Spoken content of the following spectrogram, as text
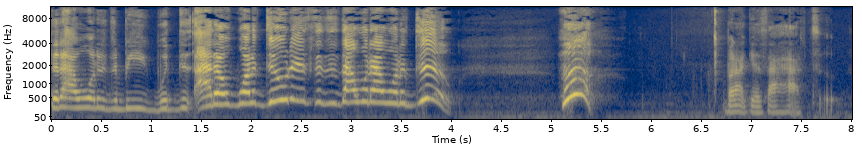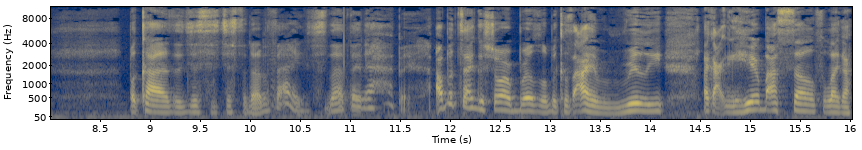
that I wanted to be with. This. I don't want to do this. This is not what I want to do. but I guess I have to because it just is just another thing. It's another thing that happened. I'm gonna take a short bristle because I am really like I can hear myself like I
